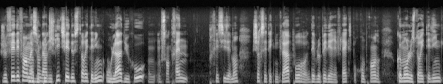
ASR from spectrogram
Je fais des formations d'art du du pitch et de storytelling où là, du coup, on, on s'entraîne précisément sur ces techniques-là pour développer des réflexes, pour comprendre comment le storytelling,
